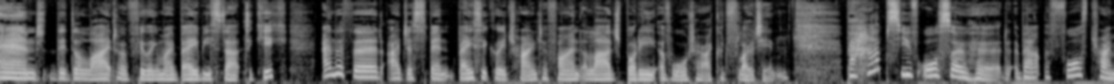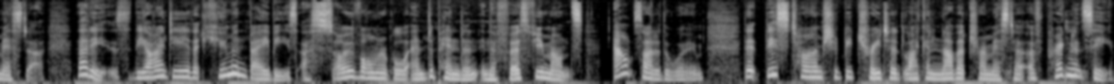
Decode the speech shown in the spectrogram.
and the delight of feeling my baby start to kick. And the third, I just spent basically trying to find a large body of water I could float in. Perhaps you've also heard about the fourth trimester. That is, the idea that human babies are so vulnerable and dependent in the first few months outside of the womb that this time should be treated like another trimester of pregnancy.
